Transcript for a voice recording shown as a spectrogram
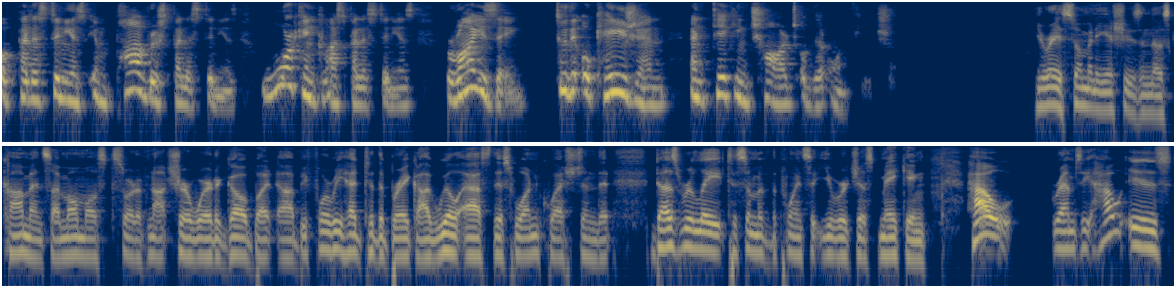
of Palestinians, impoverished Palestinians, working class Palestinians, rising to the occasion and taking charge of their own future. You raised so many issues in those comments. I'm almost sort of not sure where to go. But uh, before we head to the break, I will ask this one question that does relate to some of the points that you were just making. How Ramzy, how is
